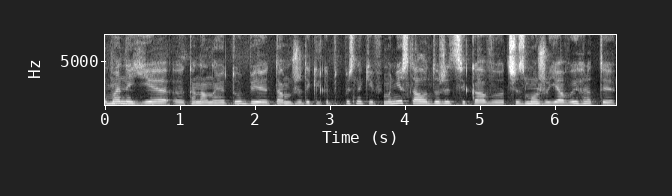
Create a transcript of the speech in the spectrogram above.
У мене є е, канал на Ютубі, там вже декілька підписників. Мені стало дуже цікаво, чи зможу я виграти.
